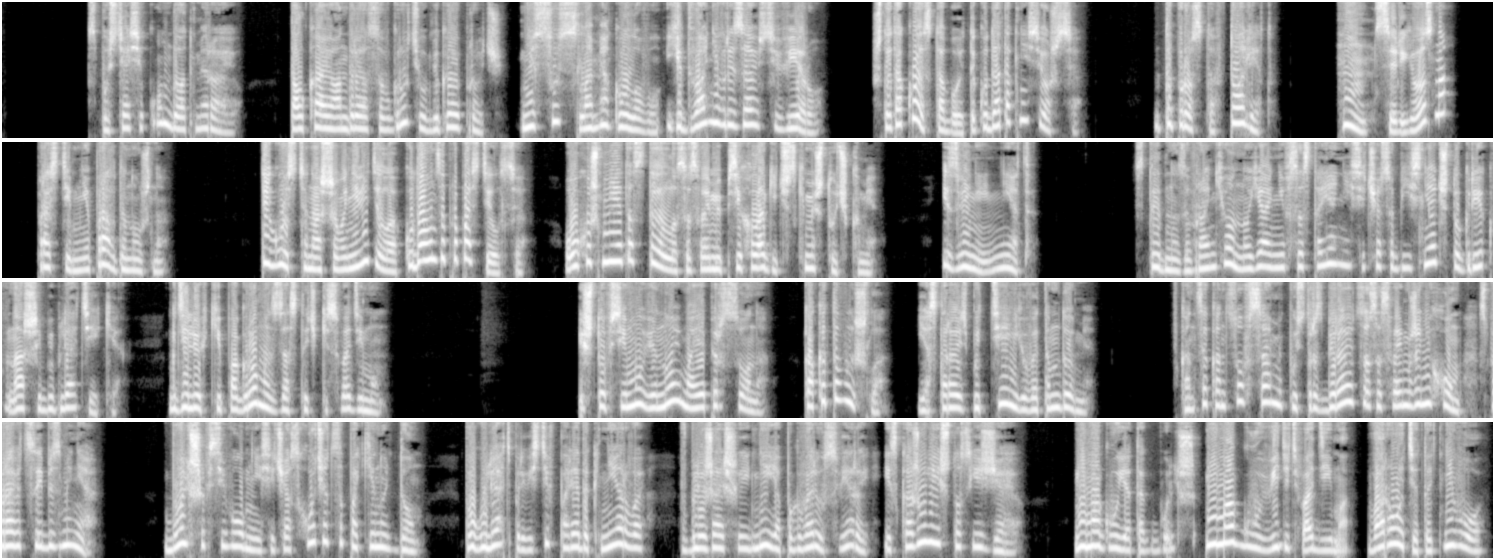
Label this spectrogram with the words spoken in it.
Спустя секунду отмираю. Толкаю Андреаса в грудь и убегаю прочь. Несусь, сломя голову, едва не врезаюсь в Веру. Что такое с тобой? Ты куда так несешься? Да просто в туалет. Хм, серьезно? Прости, мне правда нужно. Ты гостя нашего не видела? Куда он запропастился? Ох уж мне эта Стелла со своими психологическими штучками. Извини, нет. Стыдно за вранье, но я не в состоянии сейчас объяснять, что грек в нашей библиотеке, где легкий погром из-за стычки с Вадимом. И что всему виной моя персона. Как это вышло? Я стараюсь быть тенью в этом доме. В конце концов, сами пусть разбираются со своим женихом, справятся и без меня. Больше всего мне сейчас хочется покинуть дом, погулять, привести в порядок нервы. В ближайшие дни я поговорю с Верой и скажу ей, что съезжаю. Не могу я так больше. Не могу видеть Вадима. Воротит от него.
